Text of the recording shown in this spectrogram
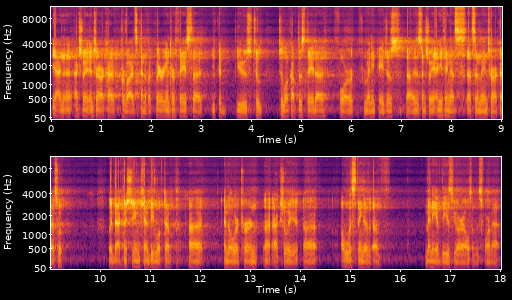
yeah, and uh, actually Internet Archive provides kind of a query interface that you could use to, to look up this data for, for many pages. Uh, essentially anything that's, that's in the Internet Archive Wayback Machine can be looked up uh, and it'll return uh, actually uh, a listing of, of, many of these URLs in this format.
